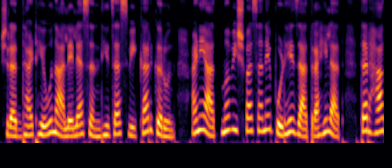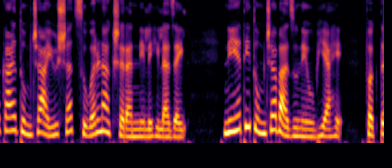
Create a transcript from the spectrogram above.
श्रद्धा ठेवून आलेल्या संधीचा स्वीकार करून आणि आत्मविश्वासाने पुढे जात राहिलात तर हा काळ तुमच्या आयुष्यात सुवर्णाक्षरांनी लिहिला जाईल. नियती तुमच्या बाजूने उभी आहे. फक्त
